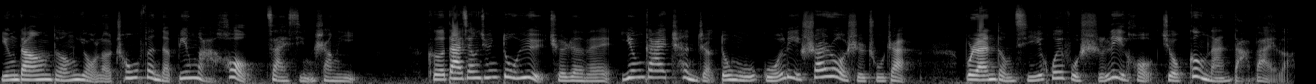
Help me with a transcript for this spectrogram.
应当等有了充分的兵马后再行商议。可大将军杜预却认为应该趁着东吴国力衰弱时出战，不然等其恢复实力后就更难打败了。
